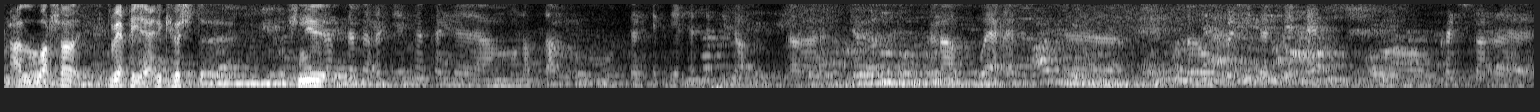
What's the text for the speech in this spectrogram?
مع الورشة التطبيقية؟ يعني كيفاش شنو هي- التفاعل ديالنا كان آه، منظم والتنسيق ديال الأساتذة. آه، زعما واعر. آه، وكل شيء داز بخير. وكنشكر آه،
